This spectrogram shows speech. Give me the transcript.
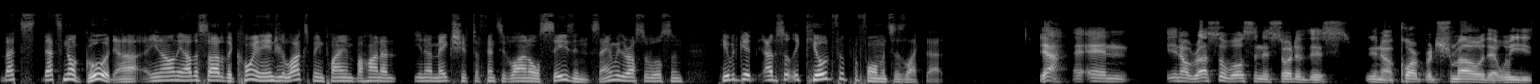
that's that's not good. Uh, you know, on the other side of the coin, Andrew Luck's been playing behind a you know makeshift offensive line all season. Same with Russell Wilson. He would get absolutely killed for performances like that. Yeah, and you know Russell Wilson is sort of this you know corporate schmo that we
